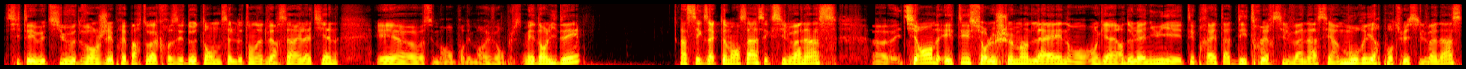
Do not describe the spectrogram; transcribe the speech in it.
si tu veux te venger, prépare-toi à creuser deux tombes, celle de ton adversaire et la tienne. Et c'est marrant pour des morts vivants en plus. Mais dans l'idée, ah, c'est exactement ça, c'est que Sylvanas, euh, Tyrande était sur le chemin de la haine en, guerre de la nuit et était prête à détruire Sylvanas et à mourir pour tuer Sylvanas.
